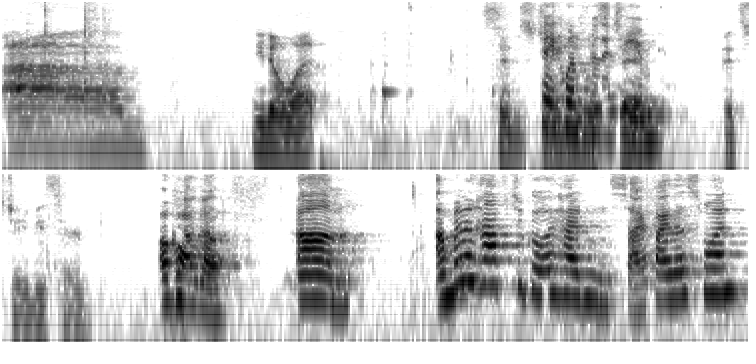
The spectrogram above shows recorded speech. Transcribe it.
Um, you know what? Since Take Jamie one for the dead, team. it's Jamie's turn. Okay, I'll go. Um, I'm gonna have to go ahead and sci-fi this one.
